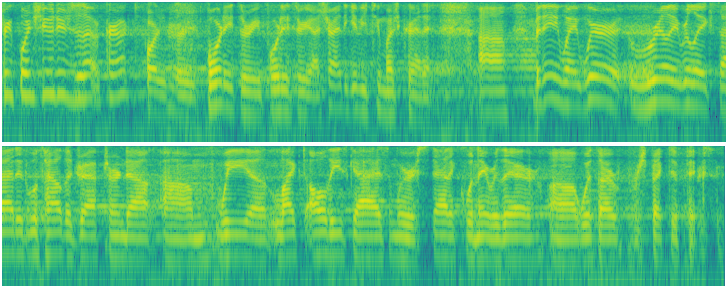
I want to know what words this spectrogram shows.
three-point shooters. Is that correct? 43. 43, 43. I tried to give you too much credit. Uh, but anyway, we're really, really excited with how the draft turned out. Um, we uh, liked all these guys, and we were ecstatic when they were there uh, with our respective picks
